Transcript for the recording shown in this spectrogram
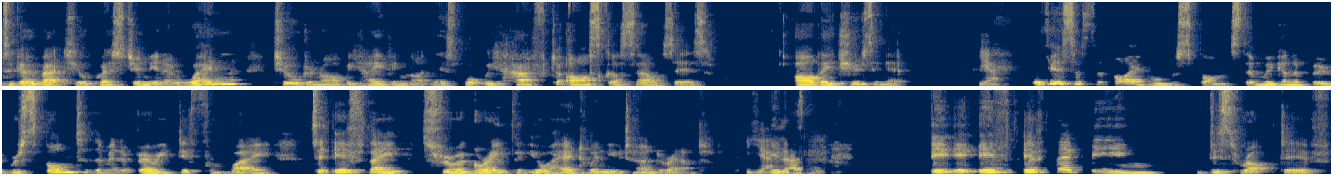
to go back to your question, you know, when children are behaving like this, what we have to ask ourselves is, are they choosing it? Yeah. If it's a survival response, then we're going to respond to them in a very different way to if they threw a grape at your head when you turned around. Yeah. You know, if if they're being disruptive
